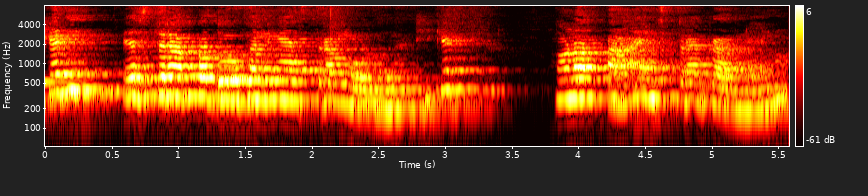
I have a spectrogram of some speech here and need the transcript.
ਠੀਕ ਹੈ ਜੀ ਇਸ ਤਰ੍ਹਾਂ ਆਪਾਂ ਦੋ ਕੰਨੀਆਂ ਇਸ ਤਰ੍ਹਾਂ ਮੋੜ ਲਈਆਂ ਠੀਕ ਹੈ ਹੁਣ ਆਪਾਂ ਇਸ ਤਰ੍ਹਾਂ ਕਰਨਾ ਇਹਨੂੰ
